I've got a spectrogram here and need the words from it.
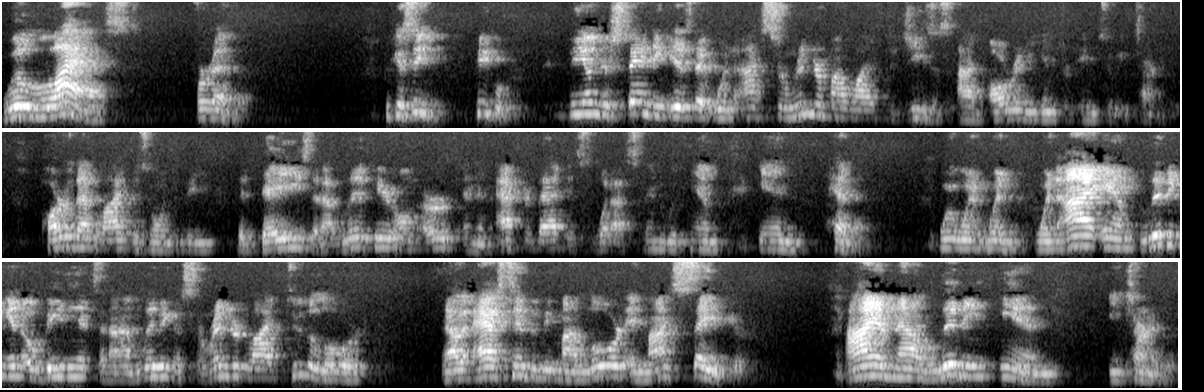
will last forever. Because, see, people, the understanding is that when I surrender my life to Jesus, I've already entered into eternity. Part of that life is going to be the days that I live here on earth, and then after that, it's what I spend with Him in heaven. When, when, when, when I am living in obedience and I am living a surrendered life to the Lord, and I've asked Him to be my Lord and my Savior, I am now living in eternity.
